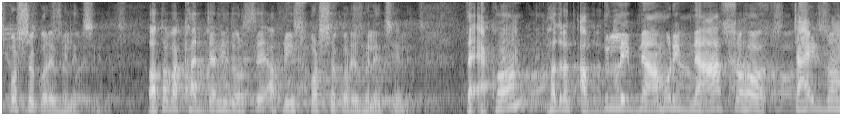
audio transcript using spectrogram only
স্পর্শ করে ফেলেছে। অথবা খাজ্জানি ধরছে, আপনি স্পর্শ করে ফেলেছেন। তা এখন হজরত আব্দুল্লাহ ইবনে আমর ইবনে আস সহ চারজন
